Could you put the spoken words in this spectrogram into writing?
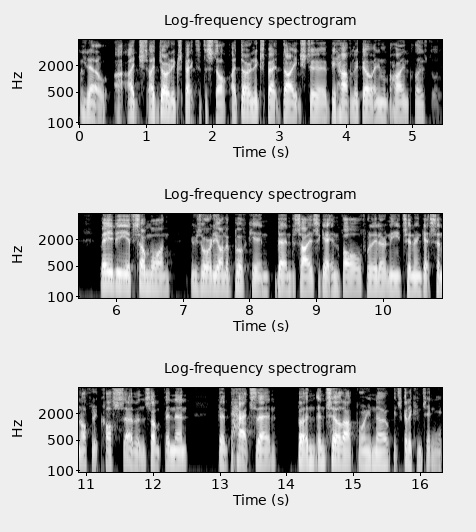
you know, I I, just, I don't expect it to stop. I don't expect Dyche to be having a go anyone behind closed doors. Maybe if someone who's already on a booking then decides to get involved when they don't need to and get sent off and it costs them something, then then perhaps then. But un- until that point, no, it's going to continue.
